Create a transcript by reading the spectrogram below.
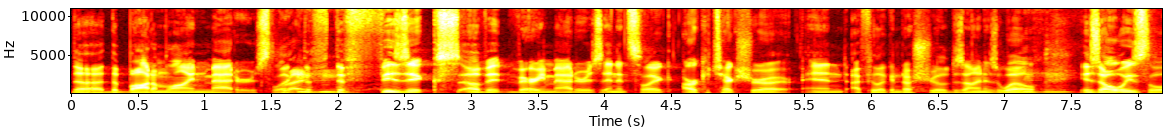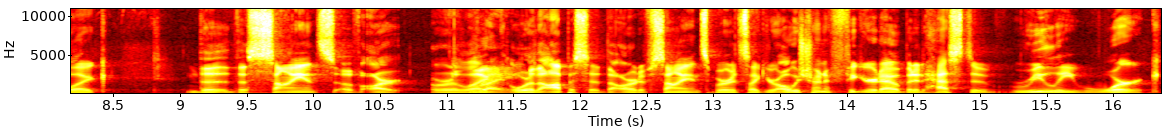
the the bottom line matters. Like Right. the, the physics of it very matters, and it's like architecture and I feel like industrial design as well mm-hmm. is always like the the science of art or like Right. or the opposite the art of science where it's like you're always trying to figure it out but it has to really work.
